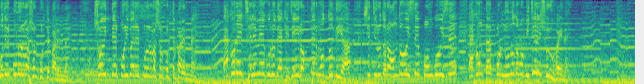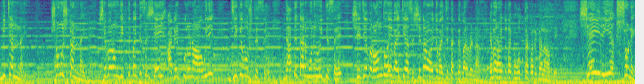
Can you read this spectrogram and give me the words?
ওদের পুনর্বাসন করতে পারেন নাই। শহীদদের পরিবারের পুনর্বাসন করতে পারেন নাই। এখন এই ছেলে মেয়েগুলো দেখে যে এই রক্তের মধ্য দিয়া সে চিরতরে অন্ধ হইছে, পঙ্গু হইছে, এখন তারপর ন্যূনতম বিচারই শুরু হয় নাই। বিচার নাই, সংস্কার নাই। সে বরং দেখতে পাইতেছে সেই আগের পুরনো আওয়ামী লীগ জিকে বসতেছে, যাতে তার মনে হইতেছে সে যে এবার অন্ধ হয়ে বাইচে আছে, সেটাও হয়তো বাইচে থাকতে পারবে না, এবার হয়তো তাকে হত্যা করে ফেলা হবে। সেই রিয়াকশনে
